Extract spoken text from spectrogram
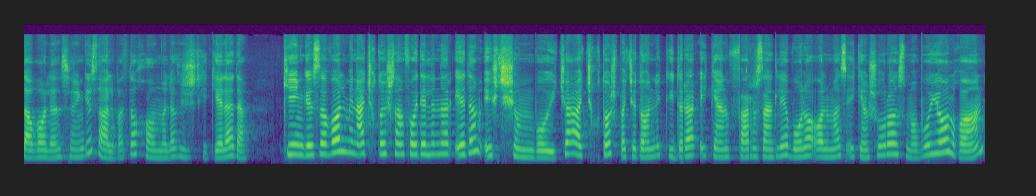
davolansangiz albatta homila vujudga keladi. Keyingi savol men achchiq toshdan foydalanar edim. Eshitishim bo'yicha achchiq tosh bachadonni kuydirar ekan farzandli bo'la olmas ekan. Shu rostmi? Bu yolg'on.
